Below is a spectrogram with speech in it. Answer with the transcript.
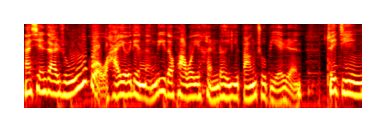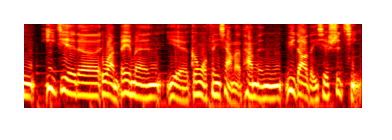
那现在如果我还有一点能力的话，我也很乐意帮助别人。最近异界的晚辈们也跟我分享了他们遇到的一些事情，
